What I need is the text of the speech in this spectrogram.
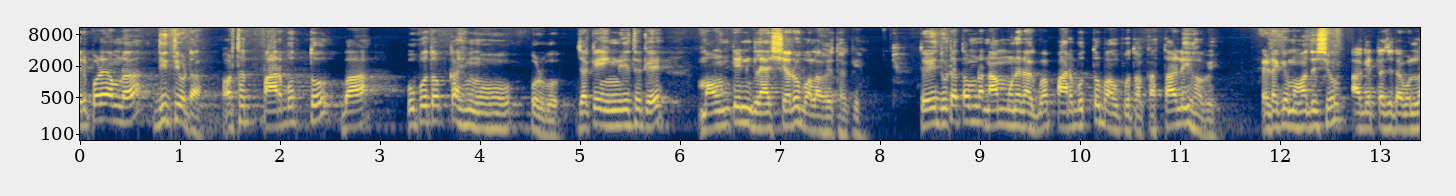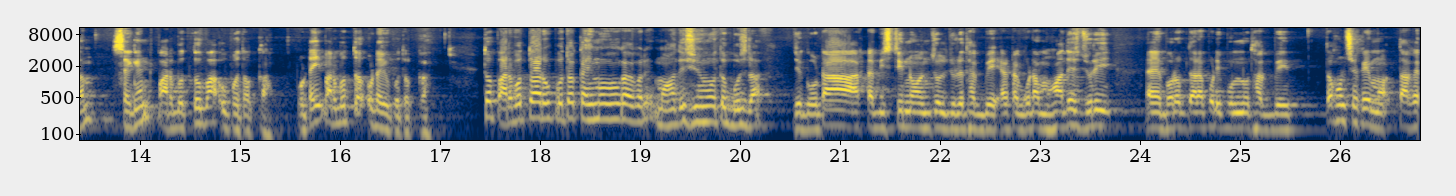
এরপরে আমরা দ্বিতীয়টা, অর্থাৎ পার্বত্য বা উপত্যকা হিমবাহ পড়ব, যাকে ইংরেজি থেকে মাউন্টেন গ্লেশিয়ারও বলা হয়ে থাকে। তো এই দুটা তোমরা নাম মনে রাখবা, পার্বত্য বা উপত্যকা, তাহলেই হবে। এটাকে মহাদেশীয়, আগেরটা যেটা বললাম সেকেন্ড পার্বত্য বা উপত্যকা। ওটাই পার্বত্য, ওটাই উপত্যকা। তো পার্বত্য আর উপত্যকা হিমবাহ বলে মহাদেশীয় হিমবাহ তো বুঝলা যে গোটা একটা বিস্তীর্ণ অঞ্চল জুড়ে থাকবে, একটা গোটা মহাদেশ জুড়েই বরফ দ্বারা পরিপূর্ণ থাকবে, তখন সেকে তাকে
